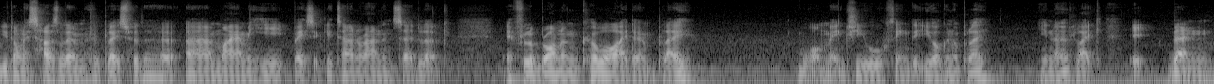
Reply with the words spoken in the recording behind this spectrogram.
Udonis Haslem, who plays for the uh, Miami Heat, basically turned around and said, "Look, if LeBron and Kawhi don't play, what makes you all think that you're going to play? You know, like it then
